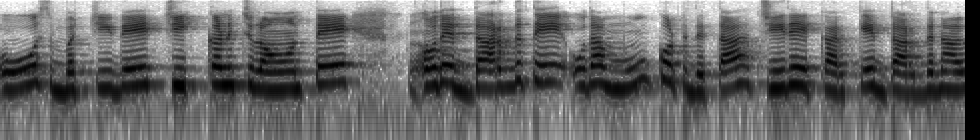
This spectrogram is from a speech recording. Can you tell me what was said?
ਉਸ ਬੱਚੀ ਦੇ ਚੀਕਣ ਚਲਾਉਣ ਤੇ ਉਹਦੇ ਦਰਦ ਤੇ ਉਹਦਾ ਮੂੰਹ ਘੁੱਟ ਦਿੱਤਾ, ਜਿਹਦੇ ਕਰਕੇ ਦਰਦ ਨਾਲ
